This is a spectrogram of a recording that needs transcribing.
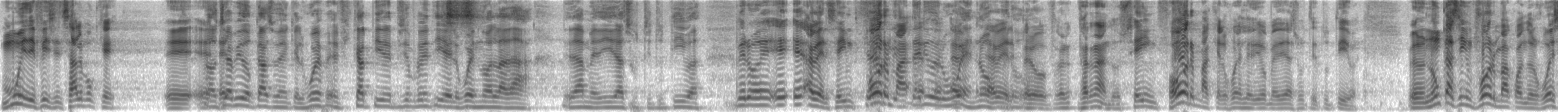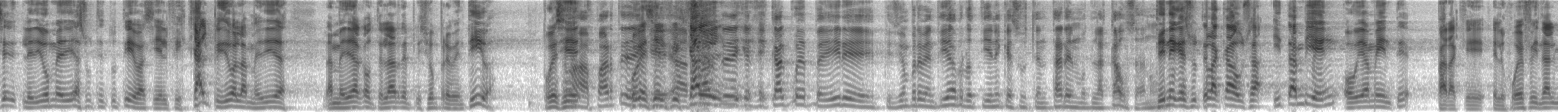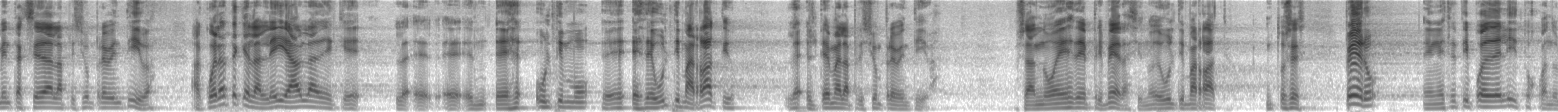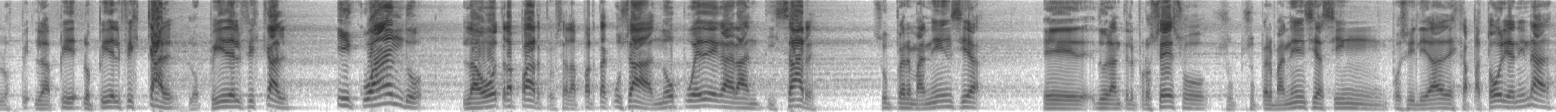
Muy difícil, salvo que... eh, No, eh, ha habido casos en que el juez, el fiscal pide prisión preventiva y el juez no la da, le da medidas sustitutivas. Pero, eh, eh, a ver, se informa. criterio del eh, juez, eh, no, A ver, pero, Fer- Fernando, se informa que el juez le dio medidas sustitutivas. Pero nunca se informa cuando el juez le dio medidas sustitutivas si el fiscal pidió la medida, la medida cautelar de prisión preventiva. Porque si, No, aparte, de porque que, si el fiscal. aparte de que el fiscal puede pedir eh, prisión preventiva, pero tiene que sustentar el- la causa, ¿no? Tiene que sustentar la causa y también, obviamente, para que el juez finalmente acceda a la prisión preventiva, acuérdate que la ley habla de que eh, eh, es, último, eh, es de última ratio el tema de la prisión preventiva. O sea, no es de primera, sino de última ratio. Entonces, pero en este tipo de delitos, cuando los lo pide el fiscal, lo pide el fiscal, y cuando la otra parte, o sea, la parte acusada, no puede garantizar su permanencia eh, durante el proceso, su permanencia sin posibilidad de escapatoria ni nada,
